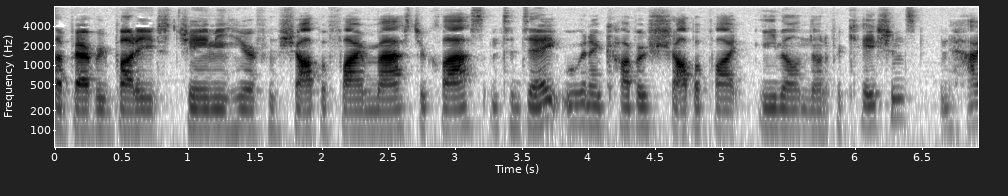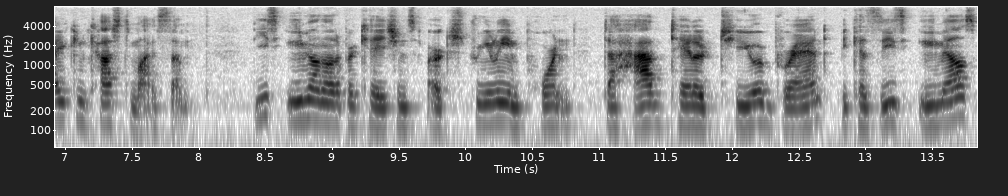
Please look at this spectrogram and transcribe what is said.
up everybody, it's Jamie here from Shopify Masterclass and today we're going to cover Shopify email notifications and how you can customize them. These email notifications are extremely important to have tailored to your brand because these emails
